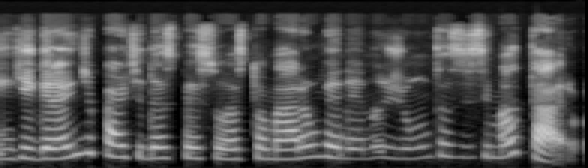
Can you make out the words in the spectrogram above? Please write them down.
em que grande parte das pessoas tomaram veneno juntas e se mataram.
